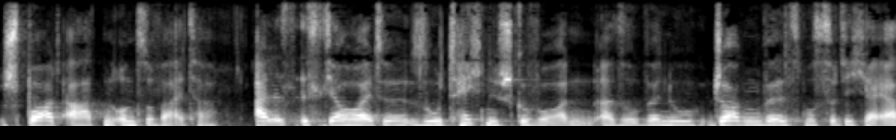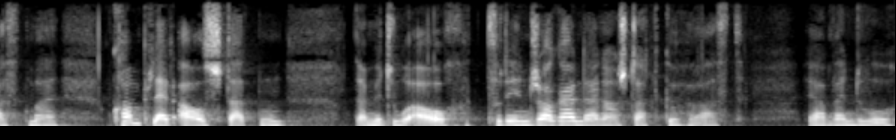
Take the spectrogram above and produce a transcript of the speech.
Sportarten und so weiter. Alles ist ja heute so technisch geworden. Also wenn du joggen willst, musst du dich ja erstmal komplett ausstatten, damit du auch zu den Joggern deiner Stadt gehörst. Ja, wenn du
